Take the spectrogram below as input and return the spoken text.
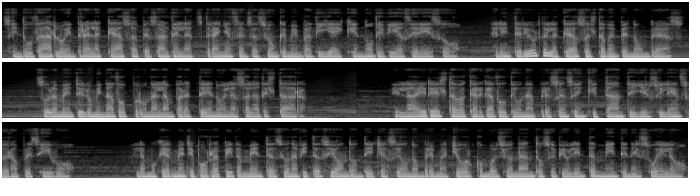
Sin dudarlo, entré a la casa a pesar de la extraña sensación que me invadía y que no debía hacer eso. El interior de la casa estaba en penumbras, solamente iluminado por una lámpara tenue en la sala de estar. El aire estaba cargado de una presencia inquietante y el silencio era opresivo. La mujer me llevó rápidamente hacia una habitación donde yacía un hombre mayor convulsionándose violentamente en el suelo.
